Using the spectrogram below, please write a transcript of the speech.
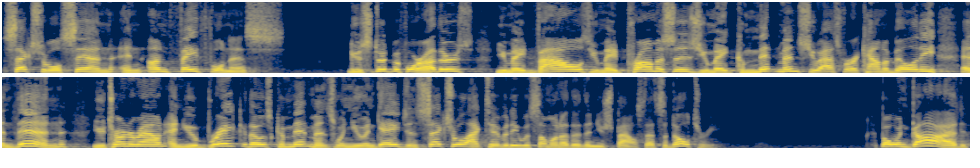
sexual sin and unfaithfulness. You stood before others, you made vows, you made promises, you made commitments, you asked for accountability, and then you turn around and you break those commitments when you engage in sexual activity with someone other than your spouse. That's adultery. But when God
